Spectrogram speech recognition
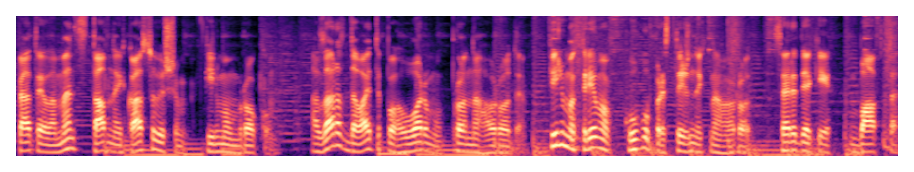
п'ятий елемент став найкасовішим фільмом року. А зараз давайте поговоримо про нагороди. Фільм отримав купу престижних нагород, серед яких Бафта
